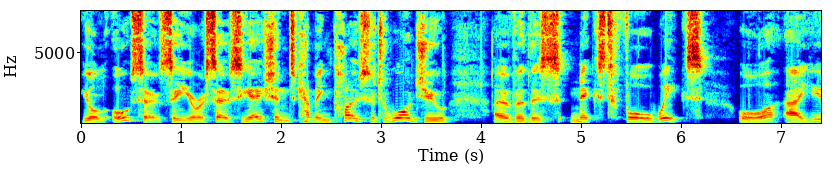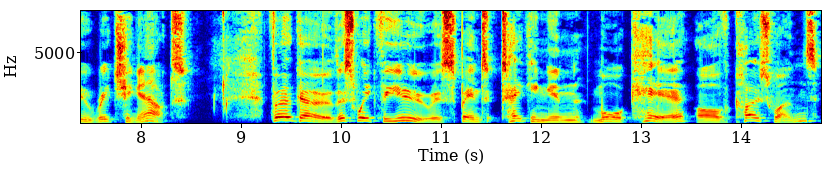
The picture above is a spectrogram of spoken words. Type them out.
You'll also see your associations coming closer towards you over this next four weeks. Or are you reaching out? Virgo, this week for you is spent taking in more care of close ones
